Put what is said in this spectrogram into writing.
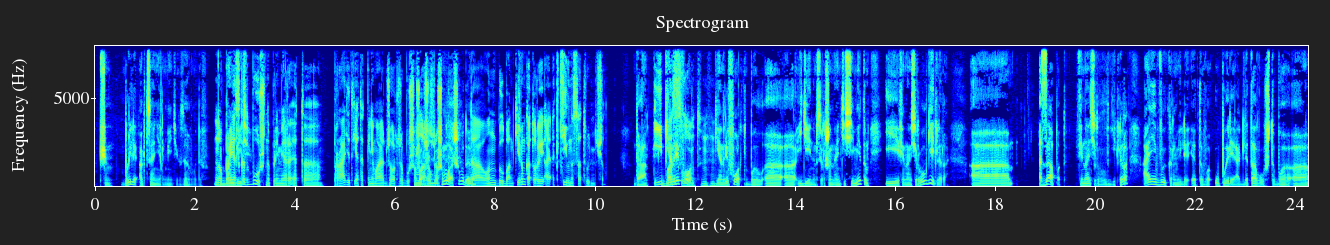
в общем, были акционерами этих заводов. Но Прескотт Буш, например, это прадед, я так понимаю, Джорджа Буша-младшего. Джорджа Буша-младшего, да. Да, он был банкиром, который активно сотрудничал. Да. И Генри Форд. Угу. Генри Форд был э, э, идейным совершенно антисемитом и финансировал Гитлера. А Запад финансировал Гитлера, они выкормили этого упыря для того, чтобы э,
